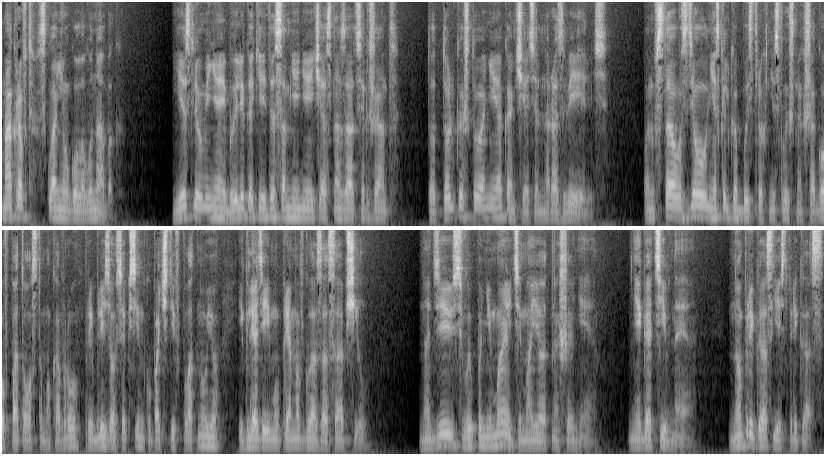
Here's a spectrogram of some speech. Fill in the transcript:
Макрофт склонил голову на бок. «Если у меня и были какие-то сомнения час назад, сержант, то только что они окончательно развеялись». Он встал, сделал несколько быстрых неслышных шагов по толстому ковру, приблизился к Синку почти вплотную и, глядя ему прямо в глаза, сообщил. «Надеюсь, вы понимаете мое отношение. Негативное. Но приказ есть приказ,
